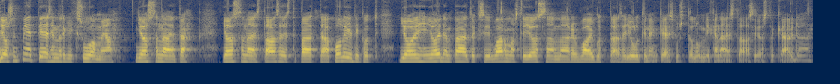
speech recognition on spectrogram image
jos nyt miettii esimerkiksi Suomea, jossa, näitä, jossa näistä aseista päättää poliitikot, joihin, joiden päätöksiin varmasti jossain määrin vaikuttaa se julkinen keskustelu, mikä näistä asioista käydään.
